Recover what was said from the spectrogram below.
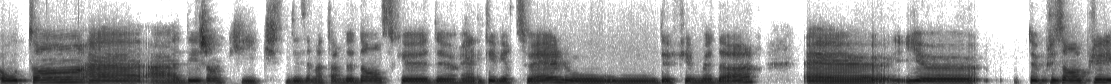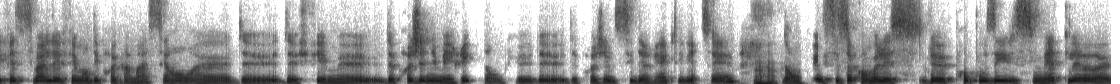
autant à, des gens qui, qui, des amateurs de danse que de réalité virtuelle ou, de films d'art. Euh, il y a de plus en plus, les festivals de films ont des programmations euh, de, de, films, euh, de projets numériques, donc euh, de, de, projets aussi de réalité virtuelle. Uh-huh. Donc, c'est sûr qu'on va le, le, proposer et le soumettre, là,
